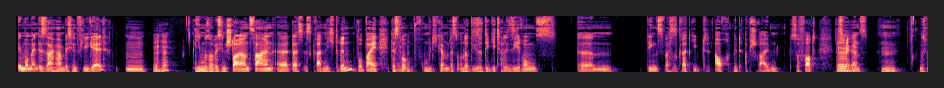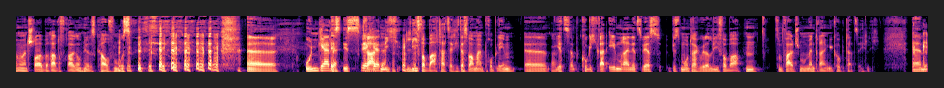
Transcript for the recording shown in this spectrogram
im Moment ist es einfach ein bisschen viel Geld. Mhm. mhm. Ich muss noch ein bisschen Steuern zahlen, äh, das ist gerade nicht drin. Wobei, das mhm. vermutlich kann man das unter dieser Digitalisierungs ähm, Dings, was es gerade gibt, auch mit abschreiben sofort. Das wäre mhm. ganz, hm, muss man meinen Steuerberater fragen, ob mir das kaufen muss. äh, und gerne, es ist gerade nicht lieferbar tatsächlich. Das war mein Problem. Äh, jetzt gucke ich gerade eben rein, jetzt wäre es bis Montag wieder lieferbar. Hm, zum falschen Moment reingeguckt tatsächlich. Ähm,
